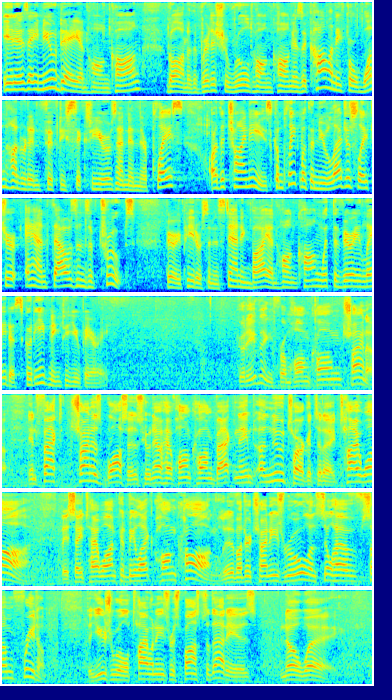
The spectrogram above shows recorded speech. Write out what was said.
It is a new day in Hong Kong. Gone are the British who ruled Hong Kong as a colony for 156 years, and in their place are the Chinese, complete with a new legislature and thousands of troops. Barry Peterson is standing by in Hong Kong with the very latest. Good evening to you, Barry. Good evening from Hong Kong, China. In fact, China's bosses, who now have Hong Kong back, named a new target today, Taiwan. They say Taiwan could be like Hong Kong, live under Chinese rule and still have some freedom. The usual Taiwanese response to that is, no way.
